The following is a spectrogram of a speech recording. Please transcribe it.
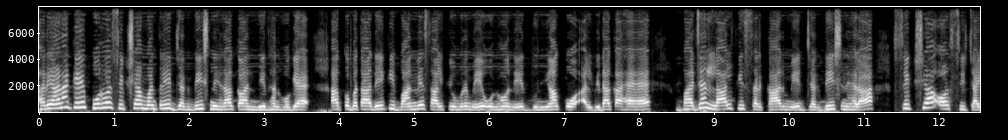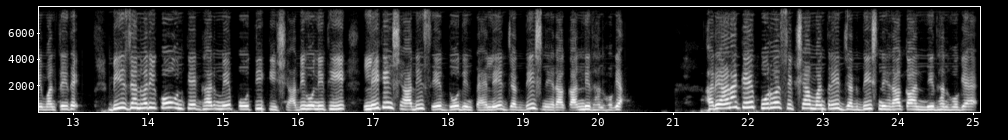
हरियाणा के पूर्व शिक्षा मंत्री जगदीश नेहरा का निधन हो गया है। आपको बता दें कि बानवे साल की उम्र में उन्होंने दुनिया को अलविदा कहा है। भजन लाल की सरकार में जगदीश नेहरा शिक्षा और सिंचाई मंत्री थे। 20 जनवरी को उनके घर में पोती की शादी होनी थी, लेकिन शादी से दो दिन पहले जगदीश नेहरा का निधन हो गया। हरियाणा के पूर्व शिक्षा मंत्री जगदीश नेहरा का निधन हो गया है।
